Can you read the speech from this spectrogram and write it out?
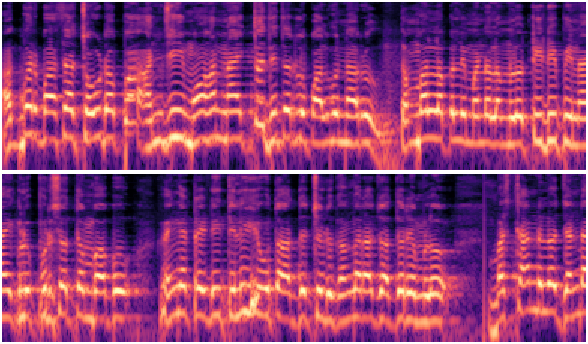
అక్బర్ బాషా చౌడప్ప అంజీ మోహన్ నాయక్ తదితరులు పాల్గొన్నారు. తంబల్లపల్లి మండలంలో టీడీపీ నాయకులు పురుషోత్తం బాబు వెంకటరెడ్డి తెలుగు యువత అధ్యక్షుడు గంగరాజు ఆధ్వర్యంలో బస్టాండులో జెండా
